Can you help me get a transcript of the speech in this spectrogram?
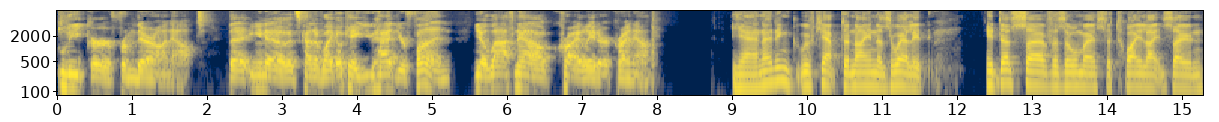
bleaker from there on out. That, you know, it's kind of like, okay, you had your fun, you know, laugh now, cry later, cry now. Yeah, and I think with chapter nine as well, it it does serve as almost a Twilight Zone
